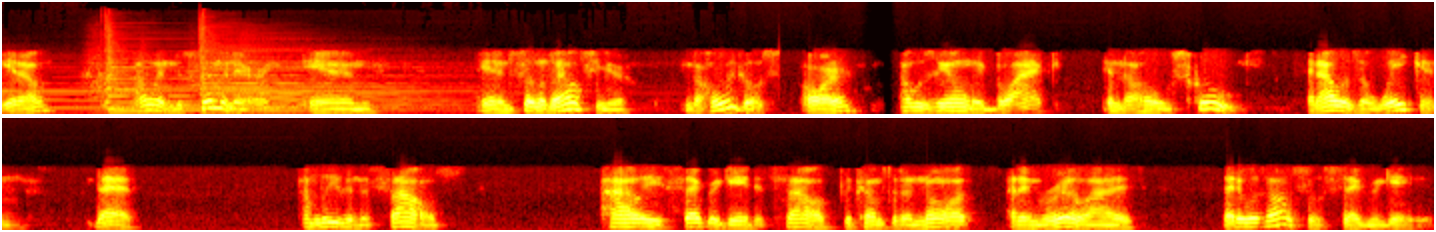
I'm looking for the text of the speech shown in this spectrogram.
You know, I went to seminary in in Philadelphia, the Holy Ghost order. I was the only black in the whole school, and I was awakened that I'm leaving the South, highly segregated South, to come to the North. I didn't realize that it was also segregated,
